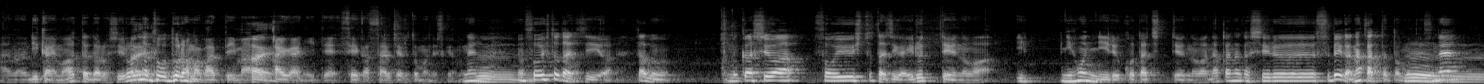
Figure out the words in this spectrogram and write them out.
あの理解もあっただろうしいろんなはい。ドドラマがあって今、はい。海外にいて生活されてると思うんですけどもね、うんそういう人たちは多分昔はそういう人たちがいるっていうのはい日本にいる子たちっていうのはなかなか知る術がなかったと思うんですね。うん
